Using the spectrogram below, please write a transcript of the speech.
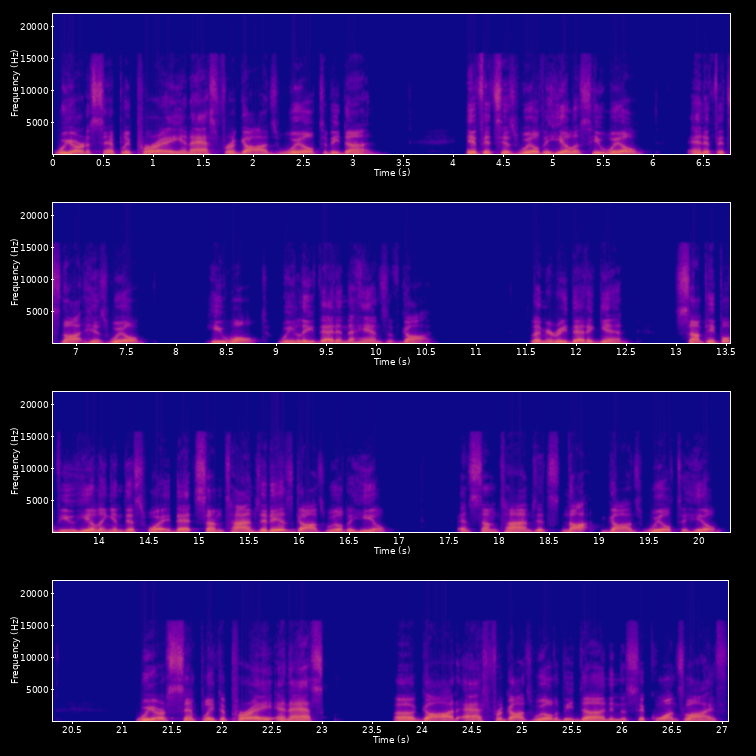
We are to simply pray and ask for God's will to be done. If it's His will to heal us, He will. And if it's not His will, He won't. We leave that in the hands of God. Let me read that again. Some people view healing in this way that sometimes it is God's will to heal, and sometimes it's not God's will to heal. We are simply to pray and ask uh, God, ask for God's will to be done in the sick one's life.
